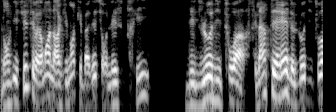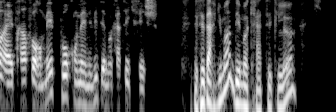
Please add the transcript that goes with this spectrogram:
Donc ici, c'est vraiment un argument qui est basé sur l'esprit de l'auditoire. C'est l'intérêt de l'auditoire à être informé pour qu'on ait une vie démocratique riche. Mais cet argument démocratique-là, qui,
